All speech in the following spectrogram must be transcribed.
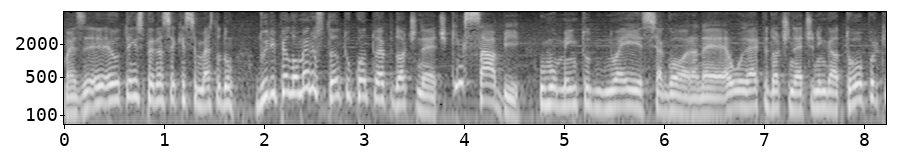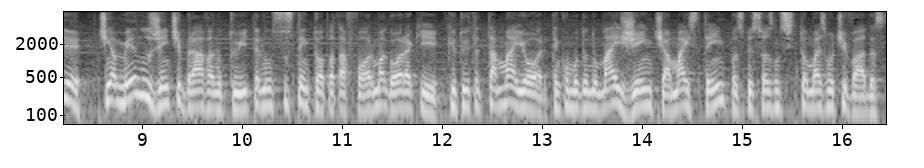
mas eu tenho esperança que esse Mastodon dure pelo menos tanto quanto o app.net. Quem sabe o momento não é esse agora, né? O app.net não engatou porque tinha menos gente brava no Twitter, não sustentou a plataforma. Agora que, que o Twitter tá maior, tá incomodando mais gente há mais tempo, as pessoas se sintam mais motivadas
